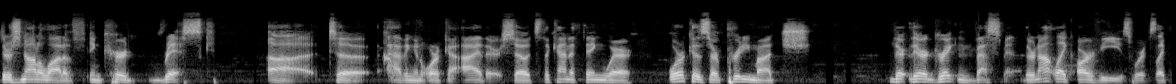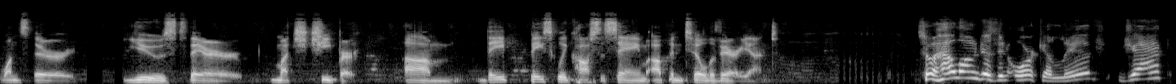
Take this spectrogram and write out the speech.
there's not a lot of incurred risk uh, to having an orca either. So it's the kind of thing where orcas are pretty much they're they're a great investment. They're not like RVs where it's like once they're used, they're much cheaper. Um, they basically cost the same up until the very end. So, how long does an orca live, Jack?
